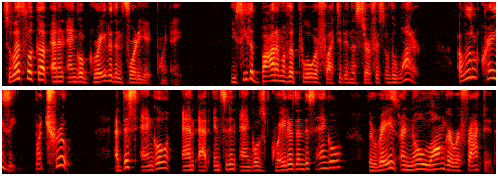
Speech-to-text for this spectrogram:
So let's look up at an angle greater than 48.8. You see the bottom of the pool reflected in the surface of the water. A little crazy, but true. At this angle and at incident angles greater than this angle, the rays are no longer refracted,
